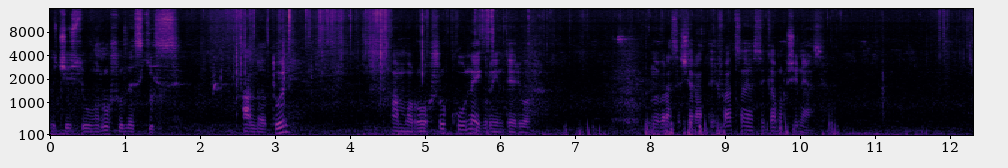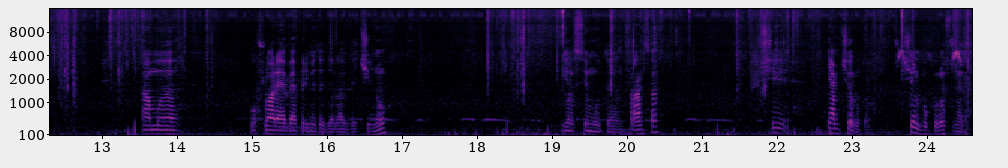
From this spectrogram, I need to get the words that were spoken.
Deci este un roșu deschis. Alături am roșu cu negru interior. Nu vrea să-și arate fața, se cam rușinează. Am uh, o floare abia primită de la vecinul. El se mută în Franța și i-am cerut-o. Și el bucuros mi-a dat.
